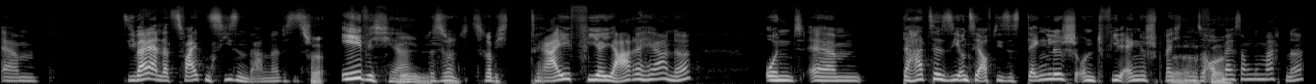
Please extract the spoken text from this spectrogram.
Ähm, sie war ja in der zweiten Season dann, ne? Das ist schon Ja. ewig her. Ewig, das ist schon, glaube ich, drei, vier Jahre her, ne? Und ähm, da hatte sie uns ja auf dieses Denglisch und viel Englisch sprechen Ja, und so voll. aufmerksam gemacht, ne?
